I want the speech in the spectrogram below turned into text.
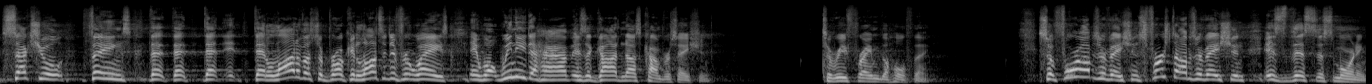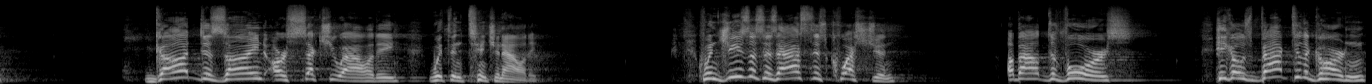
sexual things that, that, that, that a lot of us are broken lots of different ways. And what we need to have is a God and us conversation to reframe the whole thing. So, four observations. First observation is this this morning God designed our sexuality with intentionality. When Jesus is asked this question about divorce, he goes back to the garden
